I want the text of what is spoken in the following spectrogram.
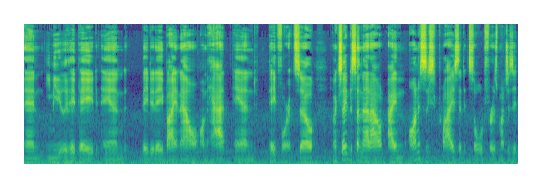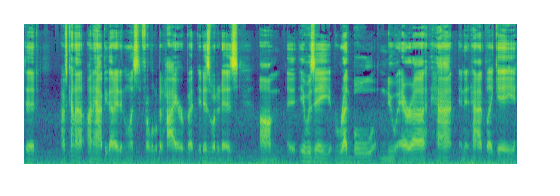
And immediately they paid and they did a buy it now on the hat and paid for it. So I'm excited to send that out. I'm honestly surprised that it sold for as much as it did. I was kind of unhappy that I didn't list it for a little bit higher, but it is what it is. Um, it, it was a Red Bull New Era hat and it had like a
